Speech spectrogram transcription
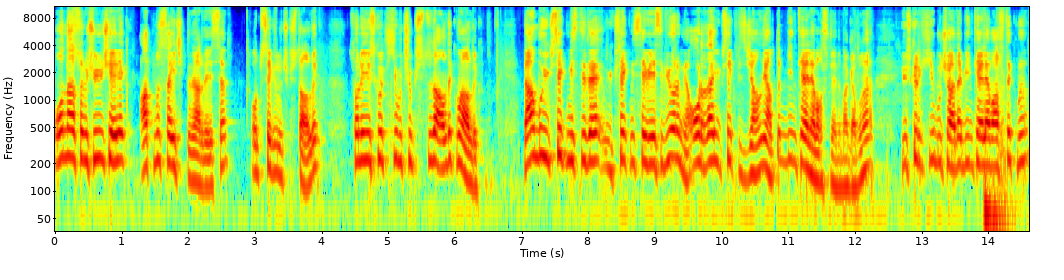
Ondan sonra 3. çeyrek 60 sayı çıktı neredeyse. 38.5 üstü aldık. Sonra 142.5 üstü de aldık mı aldık. Ben bu yüksek misli de yüksek mis seviyesi diyorum ya. Orada da yüksek mis canlı yaptım. 1000 TL bastı dedim aga buna. 142.5'a da 1000 TL bastık mı?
